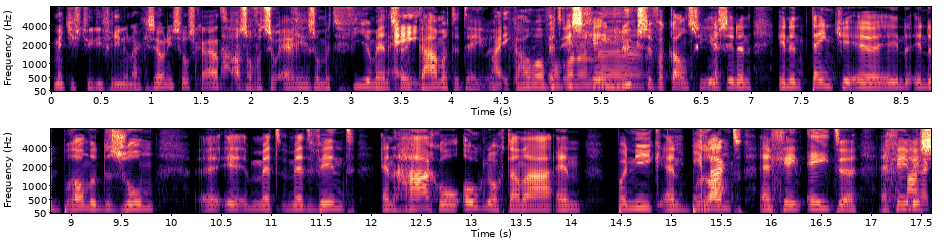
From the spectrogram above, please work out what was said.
met je studievrienden naar Gersonisos gaat. Nou, alsof het zo erg is om met vier mensen Nee. een kamer te delen. maar ik hou wel van het is geen een, luxe vakantie. nee. is in een, in een tentje eh, in, de, in de brandende zon. met, met wind en hagel ook nog daarna. En paniek en Ja, maar- brand. En geen eten. En geen wc.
